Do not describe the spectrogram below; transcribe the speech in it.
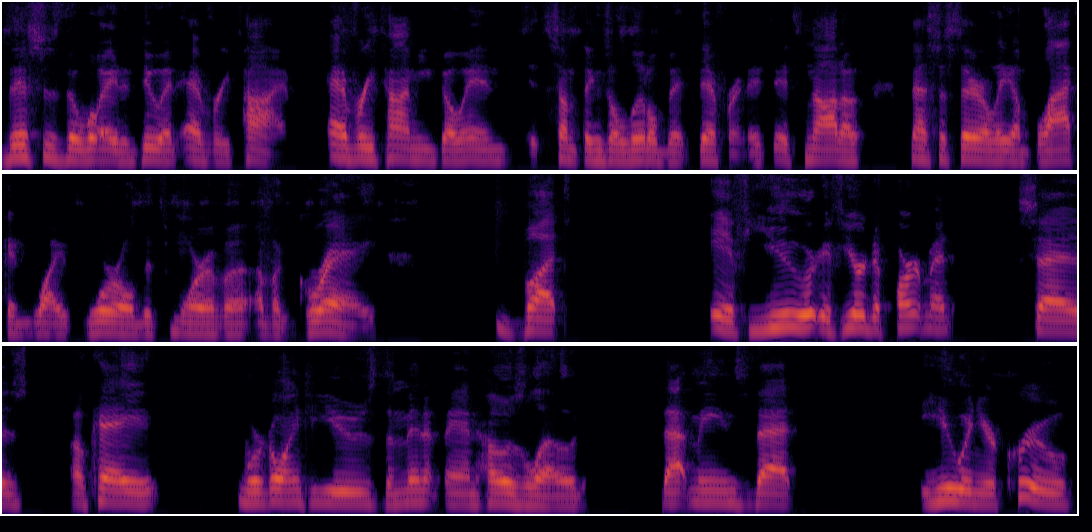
this is the way to do it every time. Every time you go in, something's a little bit different. It, it's not a necessarily a black and white world. It's more of a of a gray. But if you if your department says, okay, we're going to use the Minuteman hose load, that means that you and your crew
